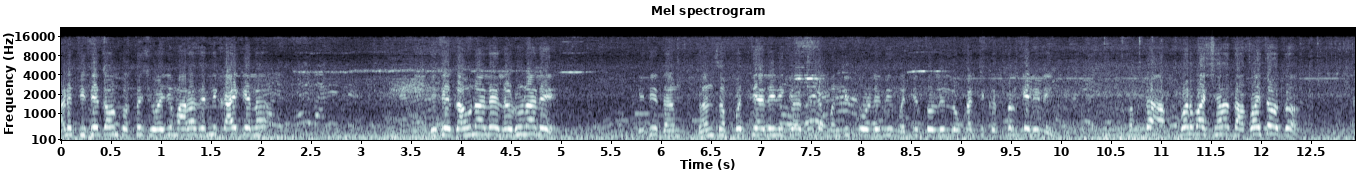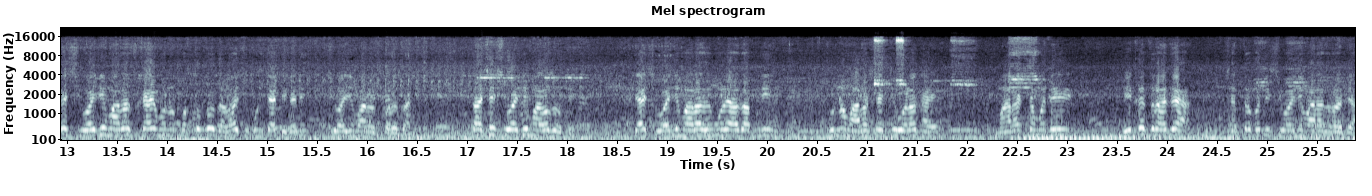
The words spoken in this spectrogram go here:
आणि तिथे जाऊन फक्त शिवाजी महाराजांनी काय केलं? तिथे जाऊन आले लढून आले. तिथे धन धनसंपत्ती आली नाही किंवा तिथे मंदिर तोडले नाही मस्जिद तोडलेली लोकांची कत्तल केली नाही फक्त अकबर बादशाला दाखवायचं होतं. तर शिवाजी महाराज काय म्हणून फक्त तो धडा शिकून त्या ठिकाणी शिवाजी महाराज परत आले. तर असे शिवाजी महाराज होते. त्या शिवाजी महाराजांमुळे आज आपली पूर्ण महाराष्ट्राची ओळख आहे. महाराष्ट्रामध्ये एकच राजा छत्रपती शिवाजी महाराज राजा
